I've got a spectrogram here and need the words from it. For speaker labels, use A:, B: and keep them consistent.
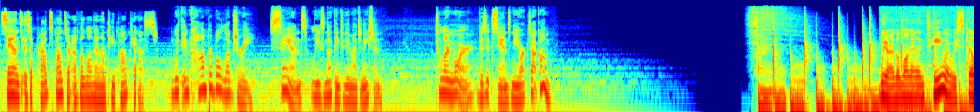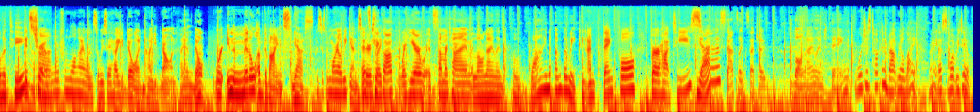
A: Sands is a proud sponsor of the Long Island Tea Podcast.
B: With incomparable luxury, Sands leaves nothing to the imagination. To learn more, visit sandsnewyork.com.
A: We are the Long Island Tea, where we spill the tea.
B: It's true.
A: Uh,
B: We're from Long Island, so we say how you doing, how you doing.
A: I don't.
B: We're in the middle of the vines
A: Yes.
B: because it's Memorial Weekend. So
A: It's
B: there's like
A: kickoff. We're here. It's summertime. Long Island wine of the week.
B: I'm thankful for our hot teas.
A: Yes, that's like such a Long Island thing.
B: We're just talking about real life.
A: Right.
B: That's what we do.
